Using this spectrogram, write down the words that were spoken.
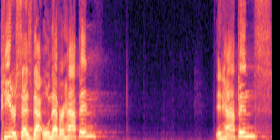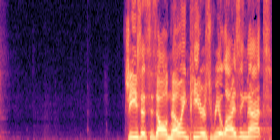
Peter says that will never happen. It happens. Jesus is all knowing. Peter's realizing that.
